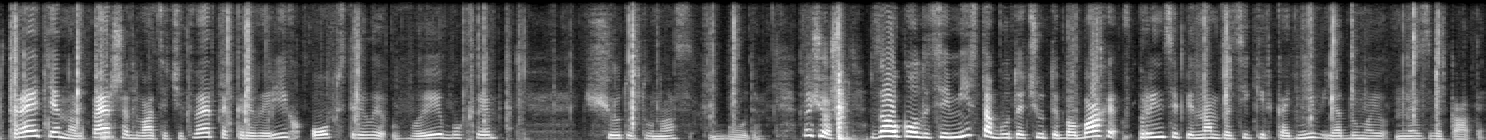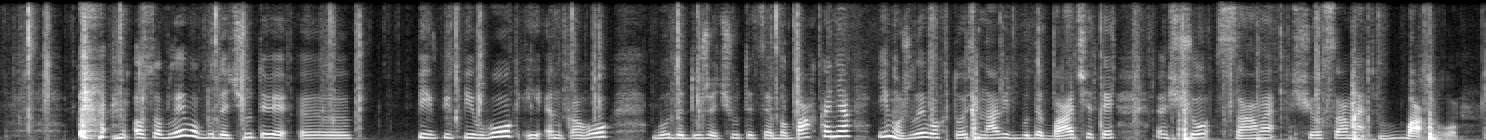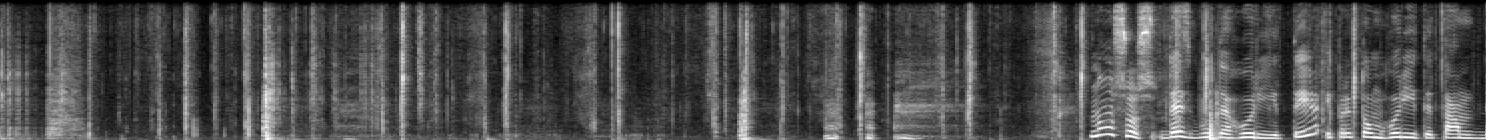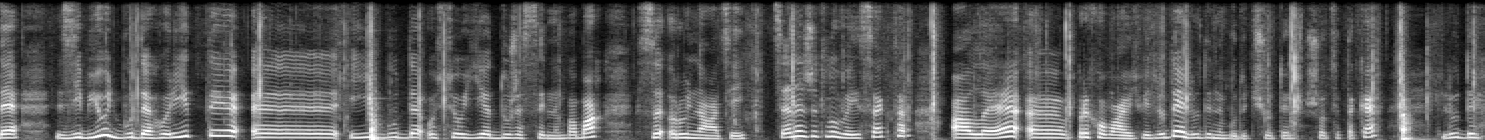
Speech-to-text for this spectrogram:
03, 01, 24, Кривий Ріг, обстріли, вибухи. Що тут у нас буде? Ну що ж, за околиці міста буде чути бабахи. В принципі, нам за ці кілька днів, я думаю, не звикати. Особливо буде чути е, півгок і НКГок, буде дуже чути це бабахкання, і, можливо, хтось навіть буде бачити, е, що саме, що саме бахало. Ну що ж, десь буде горіти, і при тому горіти там, де зіб'ють, буде горіти, е, і буде ось є дуже сильний бабах з руйнацій. Це не житловий сектор, але е, приховають від людей, люди не будуть чути, що це таке. Люди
